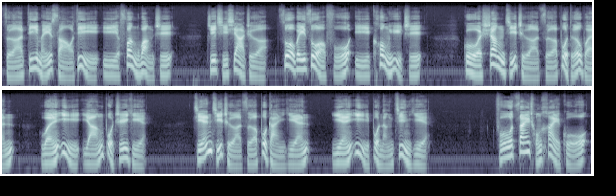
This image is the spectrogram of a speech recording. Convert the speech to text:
则低眉扫地以奉望之；居其下者，作威作福以控御之。故盛极者，则不得闻，闻亦扬不知也。简己者，则不敢言，言亦不能尽也。夫灾虫害谷，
